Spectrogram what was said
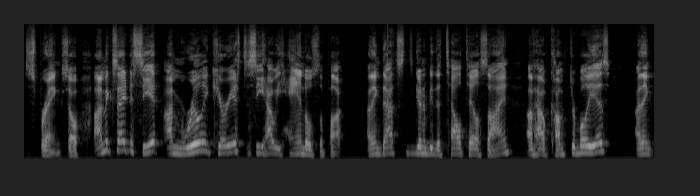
spring. So I'm excited to see it. I'm really curious to see how he handles the puck. I think that's going to be the telltale sign of how comfortable he is. I think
